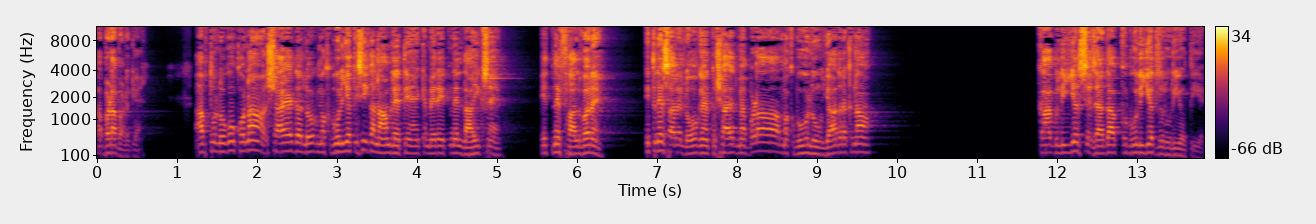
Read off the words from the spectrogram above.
अब बड़ा बढ़ गया है। अब तो लोगों को ना शायद लोग मकबूलियत इसी का नाम लेते हैं कि मेरे इतने लाइक्स हैं, इतने फॉलोवर हैं, इतने सारे लोग हैं तो शायद मैं बड़ा मकबूल हूँ। याद रखना काबिलियत से ज़्यादा कबूलियत ज़रूरी होती है।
